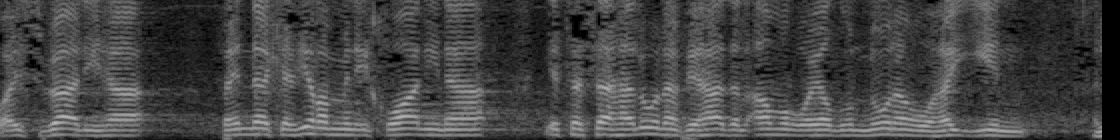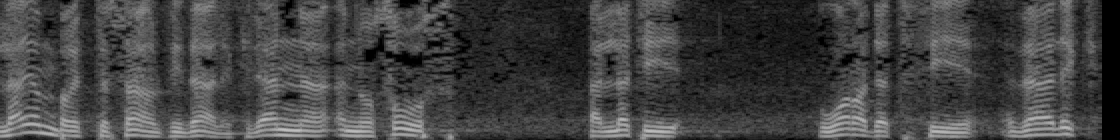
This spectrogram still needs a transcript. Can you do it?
وإسبالها فإن كثيرا من إخواننا يتساهلون في هذا الأمر ويظنونه هين. لا ينبغي التساهل في ذلك لأن النصوص التي وردت في ذلك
